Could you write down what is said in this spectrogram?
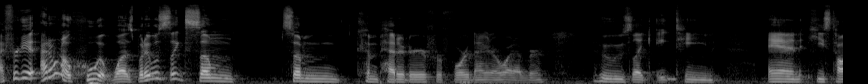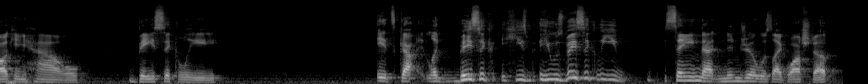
I forget I don't know who it was, but it was like some some competitor for Fortnite or whatever who's like 18 and he's talking how basically it's got like basic he's he was basically saying that ninja was like washed up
